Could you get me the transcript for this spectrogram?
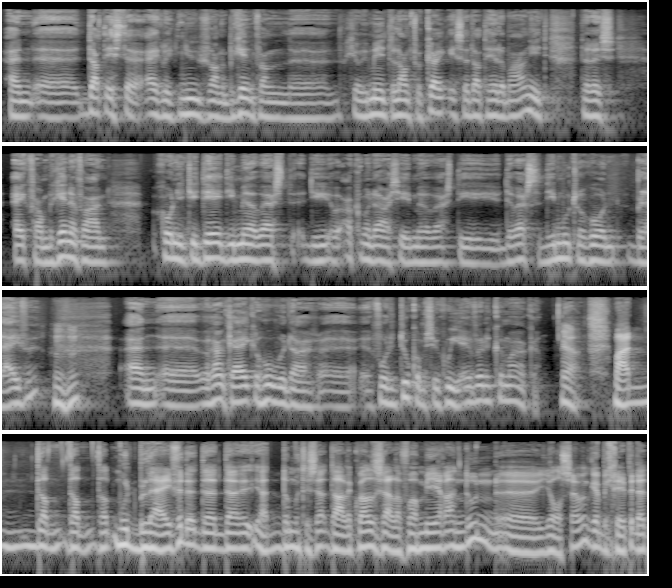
En eh, dat is er eigenlijk nu van het begin van eh de gemeente Land van Kuik is er dat helemaal niet. Er is eigenlijk van begin af aan gewoon het idee, die Mailwest, die accommodatie in Mailwest, die, de Westen, die moet er gewoon blijven. En eh, we gaan kijken hoe we daar eh, voor de toekomst een goede invulling kunnen maken. Ja, maar dat, dat, dat moet blijven. De, de, de, ja, daar moeten ze dadelijk wel zelf wat meer aan doen, eh, Jos. Hè? Want ik heb begrepen dat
